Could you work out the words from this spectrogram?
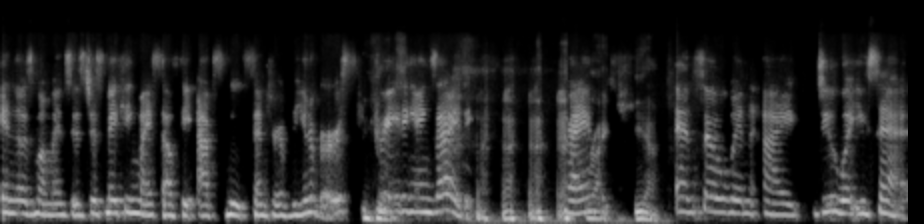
in those moments is just making myself the absolute center of the universe, yes. creating anxiety. right? Right. Yeah. And so when I do what you said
